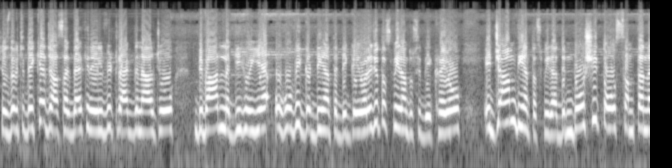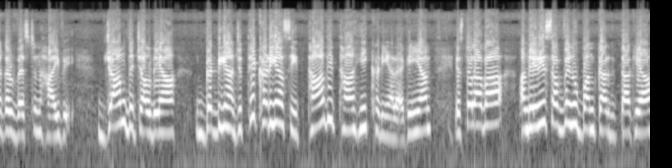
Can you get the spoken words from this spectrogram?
ਜਿਸ ਦੇ ਵਿੱਚ ਦੇਖਿਆ ਜਾ ਸਕਦਾ ਹੈ ਕਿ ਰੇਲਵੇ ਟਰੈਕ ਦੇ ਨਾਲ ਜੋ ਦੀਵਾਰ ਲੱਗੀ ਹੋਈ ਹੈ, ਉਹ ਵੀ ਗੱਡੀਆਂ ਤੇ ਡਿੱਗ ਗਈ। ਔਰ ਇਹ ਜੋ ਤਸਵੀਰਾਂ ਤੁਸੀਂ ਦੇਖ ਰਹੇ ਹੋ, ਇਹ ਜਾਮ ਦੀਆਂ ਤਸਵੀਰਾਂ ਦਿੰਡੋਸ਼ੀ ਤੋਂ ਸਮਤਾ ਨਗਰ ਵੈਸਟਰਨ ਹਾਈਵੇ। ਜਾਮ ਦੇ ਚੱਲਦਿਆਂ ਗੱਡੀਆਂ ਜਿੱਥੇ ਖੜੀਆਂ ਸੀ, ਥਾਂ ਦੀ ਥਾਂ ਹੀ ਖੜੀਆਂ ਰਹਿ ਗਈਆਂ। ਇਸ ਤੋਂ ਇਲਾਵਾ ਅੰਧੇਰੀ ਸਬਵੇ ਨੂੰ ਬੰਦ ਕਰ ਦਿੱਤਾ ਗਿਆ।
